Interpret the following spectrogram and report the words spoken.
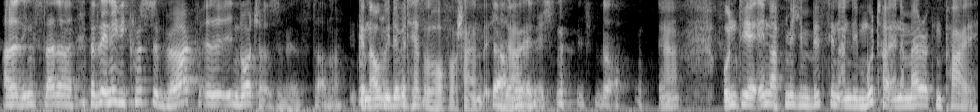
Allerdings leider, das ist ähnlich wie Kristen Burke äh, in Deutschland ist ein Weltstar. Ne? Genau wie David Hasselhoff wahrscheinlich. Ja, ja? so ähnlich. Ne? Genau. Ja. Und die erinnert mich ein bisschen an die Mutter in American Pie.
